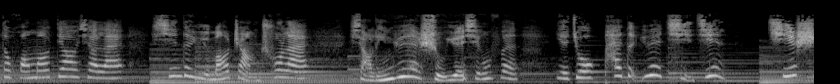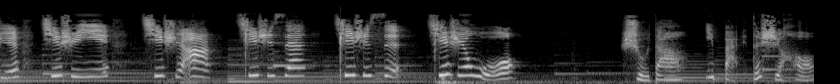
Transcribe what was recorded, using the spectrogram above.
的黄毛掉下来，新的羽毛长出来。小林越数越兴奋，也就拍得越起劲。七十、七十一、七十二、七十三、七十四、七十五。数到一百的时候，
